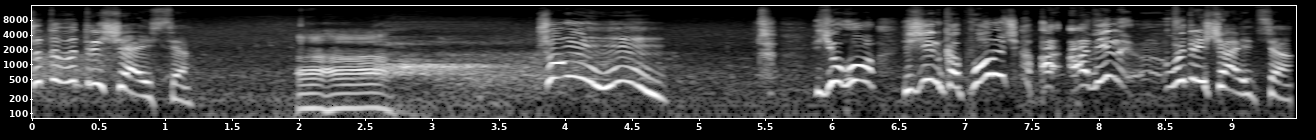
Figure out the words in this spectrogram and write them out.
що ти витріщаєшся? Ага. Що? Його жінка поруч, а, а він витріщається.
